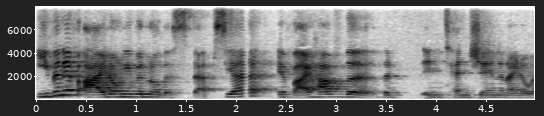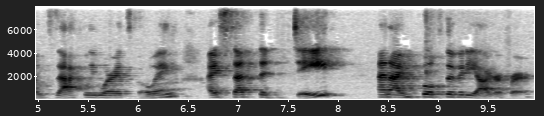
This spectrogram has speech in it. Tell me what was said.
Even if I don't even know the steps yet, if I have the the intention and I know exactly where it's going, I set the date and I book the videographer.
